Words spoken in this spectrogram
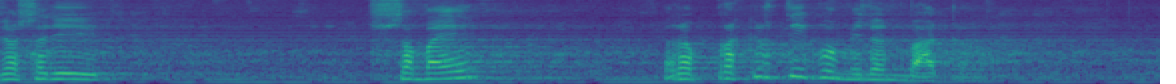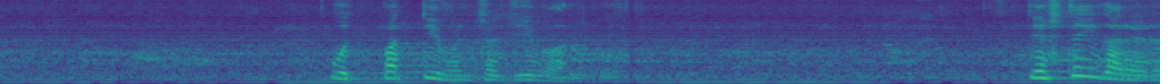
जसरी समय र प्रकृतिको मिलनबाट उत्पत्ति हुन्छ जीवहरूको त्यस्तै गरेर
